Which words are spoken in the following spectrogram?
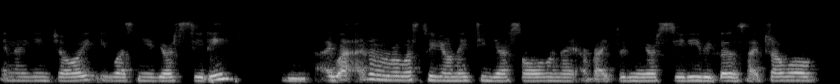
and I enjoyed, it was New York City. I, I remember, I was too young, 18 years old when I arrived to New York City because I traveled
